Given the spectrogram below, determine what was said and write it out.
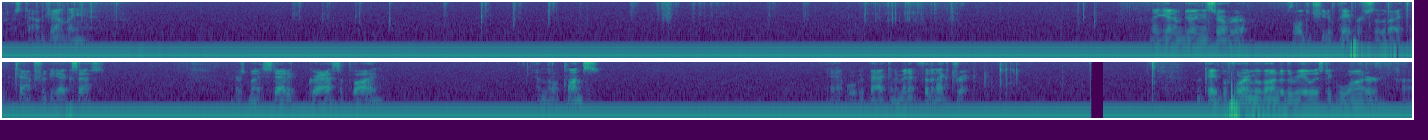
Press down gently. And again, I'm doing this over a folded sheet of paper so that I can capture the excess. There's my static grass applied and little clumps. And we'll be back in a minute for the next trick. Okay, before I move on to the realistic water, uh,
